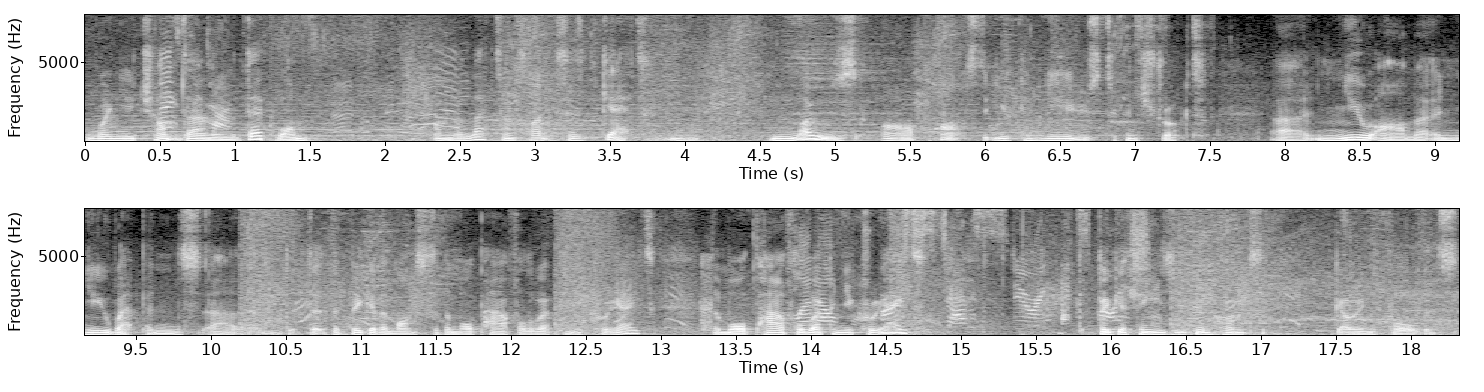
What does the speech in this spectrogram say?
when you chomp down on the dead one, on the left hand side it says get. And those are parts that you can use to construct uh, new armour and new weapons. Uh, the, the bigger the monster, the more powerful the weapon you create. The more powerful weapon you create, first status steering the bigger things you can hunt going forwards.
